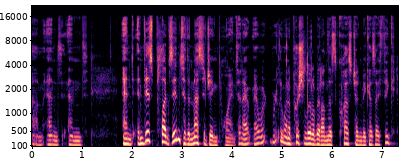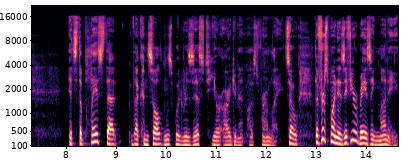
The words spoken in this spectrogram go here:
Um, and and and and this plugs into the messaging point and I, I really want to push a little bit on this question because i think it's the place that the consultants would resist your argument most firmly. So the first point is if you're raising money,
